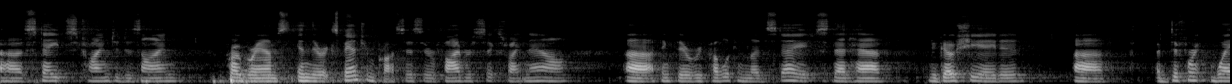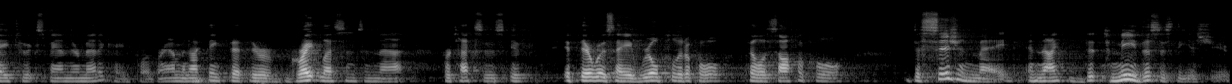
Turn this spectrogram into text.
uh, states trying to design programs in their expansion process. There are five or six right now. Uh, I think they're Republican-led states that have negotiated uh, a different way to expand their Medicaid program, and I think that there are great lessons in that for Texas. If if there was a real political, philosophical decision made, and I, to me, this is the issue,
